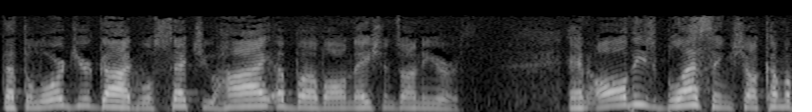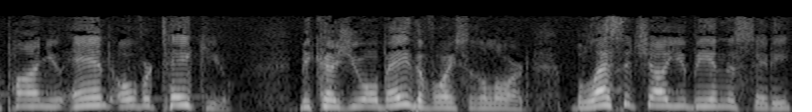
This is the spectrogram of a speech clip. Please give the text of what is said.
that the Lord your God will set you high above all nations on the earth. And all these blessings shall come upon you and overtake you, because you obey the voice of the Lord. Blessed shall you be in the city,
